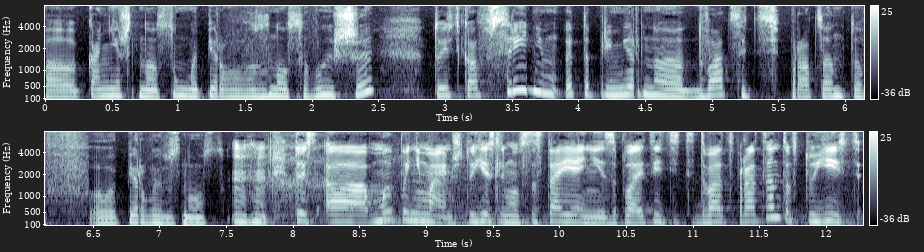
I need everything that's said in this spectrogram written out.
э, конечно, сумма первого взноса выше. То есть как в среднем это примерно 20% э, первый взнос. Угу. То есть а, мы понимаем, что если мы в состоянии заплатить эти 20%, то есть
